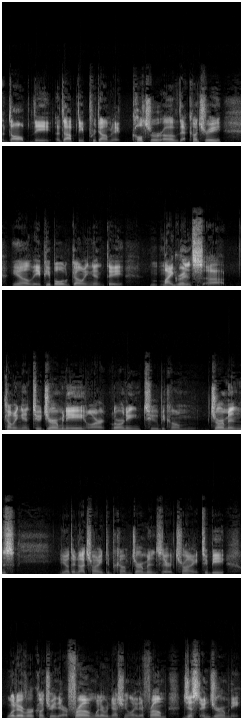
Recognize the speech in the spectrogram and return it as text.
adopt the adopt the predominant culture of that country you know, the people going in, the migrants uh, coming into Germany aren't learning to become Germans. You know, they're not trying to become Germans. They're trying to be whatever country they're from, whatever nationality they're from, just in Germany.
